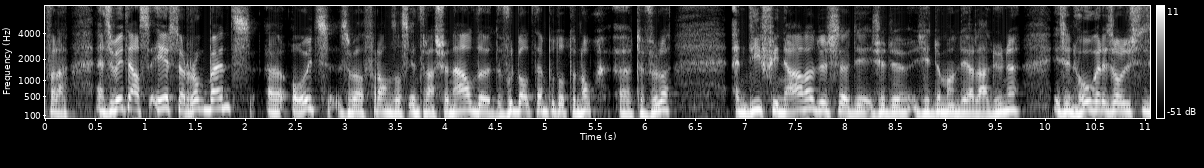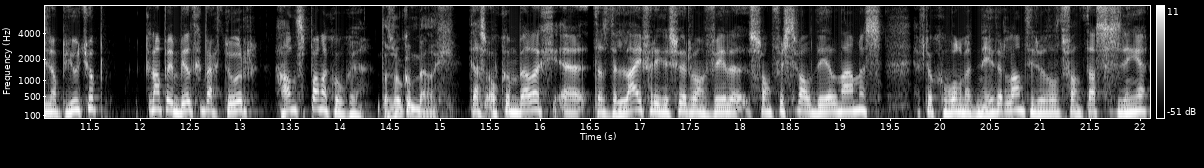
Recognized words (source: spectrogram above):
voilà. En ze weten als eerste rockband uh, ooit, zowel Frans als internationaal, de, de voetbaltempel tot de nok uh, te vullen. En die finale, dus de, J'ai demandé à la lune, is in hoge resolutie te zien op YouTube. Knap in beeld gebracht door Hans Pannenkoeken. Dat is ook een Belg. Dat is ook een Belg. Uh, dat is de live regisseur van vele Songfestival-deelnames. Hij heeft ook gewonnen met Nederland. Die doet altijd fantastische dingen.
